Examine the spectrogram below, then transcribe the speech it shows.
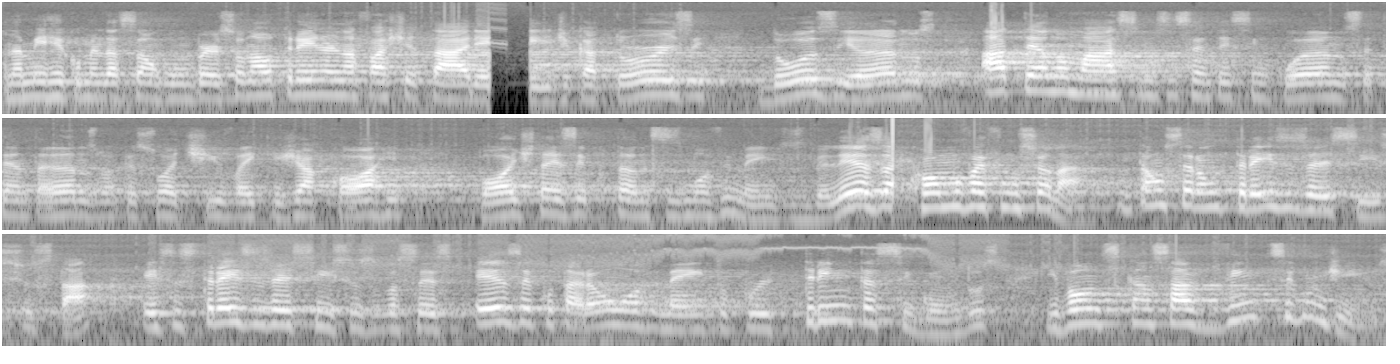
na minha recomendação como personal trainer na faixa etária de 14, 12 anos, até no máximo 65 anos, 70 anos, uma pessoa ativa aí que já corre, pode estar executando esses movimentos, beleza? Como vai funcionar? Então serão três exercícios, tá? Esses três exercícios vocês executarão o movimento por 30 segundos e vão descansar 20 segundinhos.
